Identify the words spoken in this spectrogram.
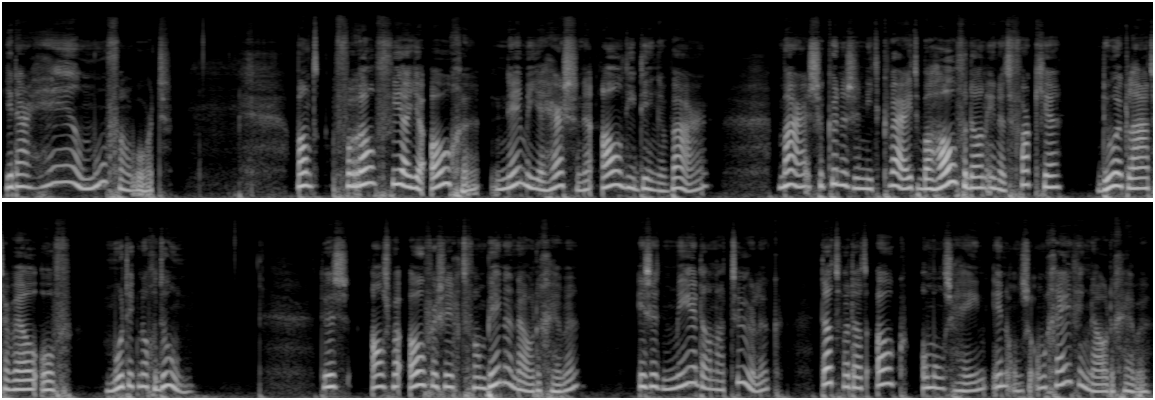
je daar heel moe van wordt. Want vooral via je ogen nemen je hersenen al die dingen waar, maar ze kunnen ze niet kwijt, behalve dan in het vakje: doe ik later wel of moet ik nog doen? Dus als we overzicht van binnen nodig hebben, is het meer dan natuurlijk dat we dat ook om ons heen in onze omgeving nodig hebben.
